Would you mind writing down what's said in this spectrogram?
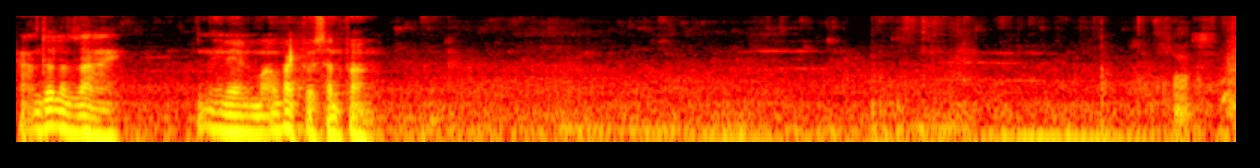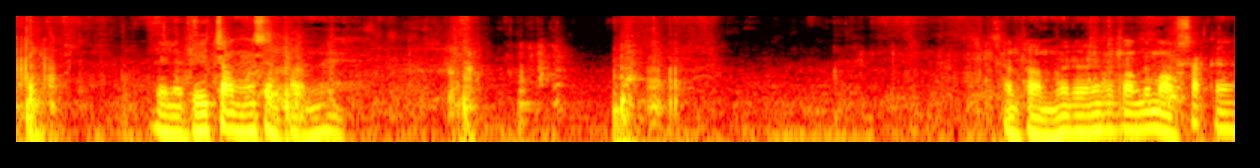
hạn rất là dài. Đây là mã vạch của sản phẩm. Đây là phía trong của sản phẩm này. Sản phẩm nó có cái màu sắc ờ,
